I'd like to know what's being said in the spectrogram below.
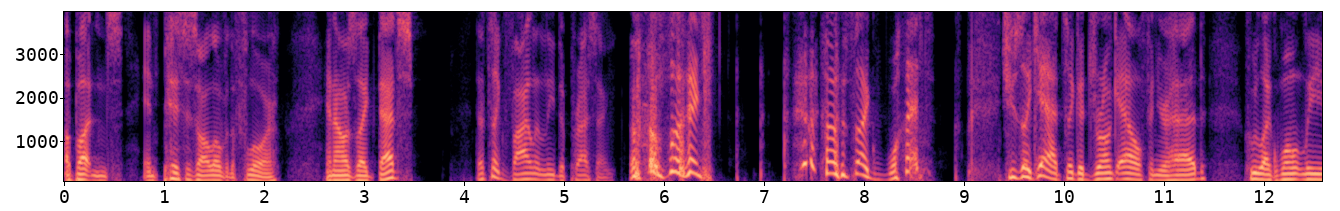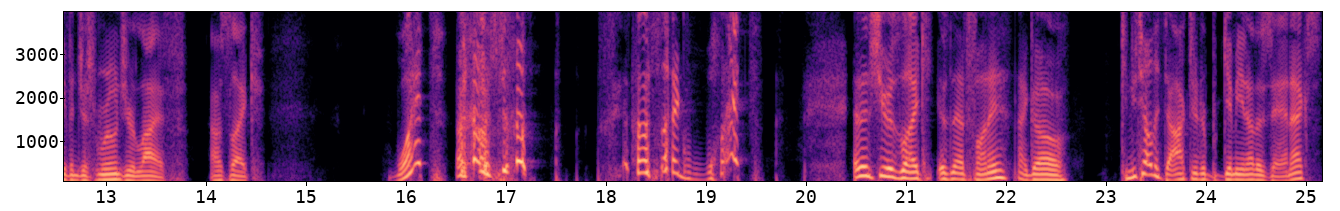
of buttons and pisses all over the floor. And I was like, that's that's like violently depressing. I'm like I was like, what? She's like, yeah, it's like a drunk elf in your head who like won't leave and just ruins your life. I was like, what? I was, I was like, what? And then she was like, isn't that funny? I go, can you tell the doctor to give me another Xanax?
